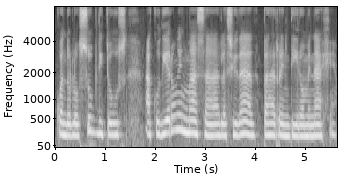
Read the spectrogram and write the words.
cuando los súbditos acudieron en masa a la ciudad para rendir homenaje.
